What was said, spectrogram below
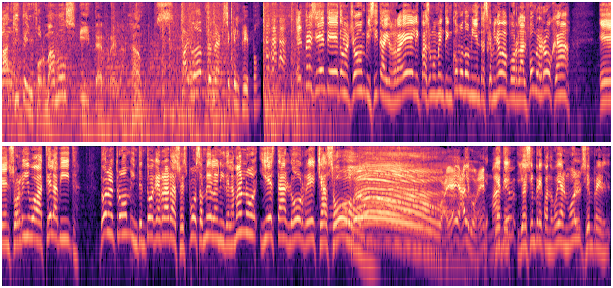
Aquí te informamos y te relajamos. I love the Mexican people. El presidente Donald Trump visita a Israel y pasa un momento incómodo mientras caminaba por la alfombra roja en su arribo a Tel Aviv. Donald Trump intentó agarrar a su esposa Melanie de la mano y esta lo rechazó. Oh, ahí hay algo, ¿eh? Fíjate, yo siempre cuando voy al mall siempre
